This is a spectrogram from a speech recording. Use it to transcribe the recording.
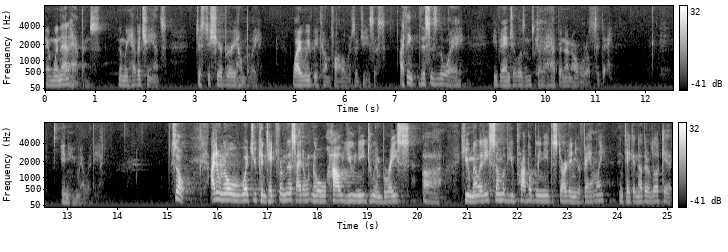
And when that happens, then we have a chance just to share very humbly why we've become followers of Jesus. I think this is the way evangelism is going to happen in our world today in humility. So, I don't know what you can take from this. I don't know how you need to embrace uh, humility. Some of you probably need to start in your family and take another look at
